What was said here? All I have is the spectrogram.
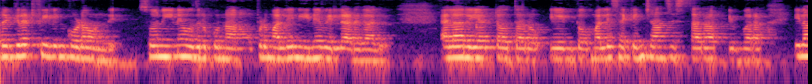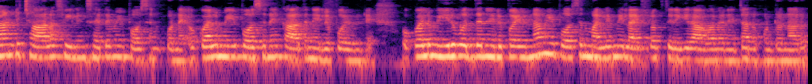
రిగ్రెట్ ఫీలింగ్ కూడా ఉంది. సో నేనే వదులుకున్నాను. ఇప్పుడు మళ్ళీ నేనే వెళ్ళి అడగాలి. ఎలా రియాక్ట్ అవుతారో ఏంటో మళ్ళీ సెకండ్ ఛాన్స్ ఇస్తారా ఇవ్వరా? ఇలాంటి చాలా ఫీలింగ్స్ అయితే మీ పర్సన్కి ఉన్నాయి. ఒకవేళ మీ పర్సనే కాదని వెళ్ళిపోయి ఉంటే ఒకవేళ మీరు వద్దని వెళ్ళిపోయి ఉన్నా మీ పర్సన్ మళ్ళీ మీ లైఫ్లోకి తిరిగి రావాలని అయితే అనుకుంటున్నారు.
